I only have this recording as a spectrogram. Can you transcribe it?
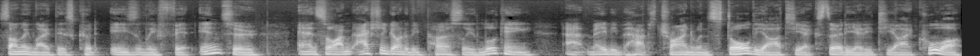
something like this could easily fit into. And so I'm actually going to be personally looking at maybe perhaps trying to install the RTX 3080 Ti cooler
